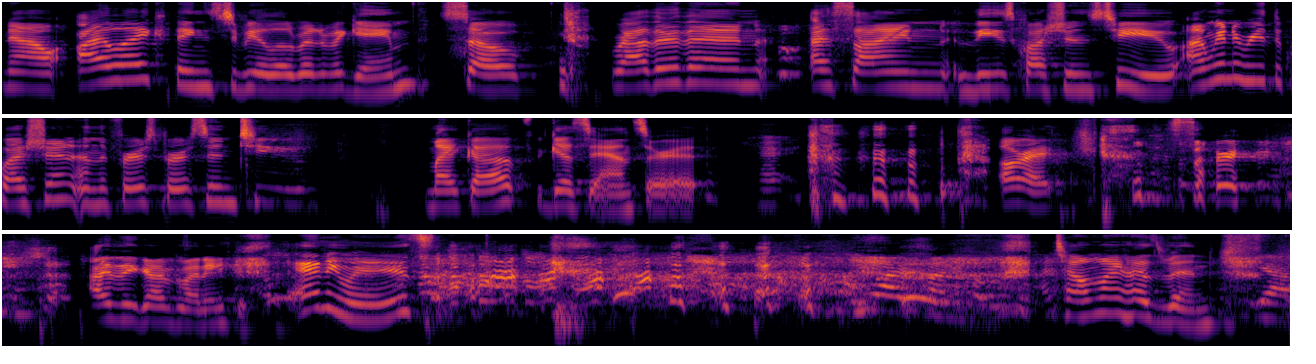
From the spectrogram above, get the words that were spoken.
Now, I like things to be a little bit of a game. So, rather than assign these questions to you, I'm going to read the question, and the first person to mic up gets to answer it. Okay. all right. Sorry. I think I'm funny. Anyways. Tell my husband. Yeah.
